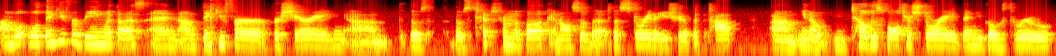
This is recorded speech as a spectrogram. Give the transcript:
Um, well, well, thank you for being with us, and um, thank you for for sharing um, those those tips from the book, and also the the story that you shared at the top. Um, you know, you tell this Walter story, then you go through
